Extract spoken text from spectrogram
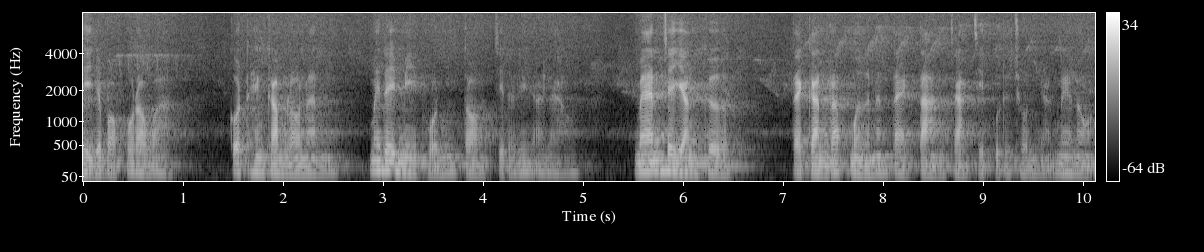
ถีจะบอกพวกเราว่า กฎแห่งกรรมเหล่านั้น ไม่ได้มีผลต่อจิตอริยแล้ว แม้นจะยังเกิด แต่การรับมือนั้นแตกต่างจากจิตปุถุชนอย่างแน่นอน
